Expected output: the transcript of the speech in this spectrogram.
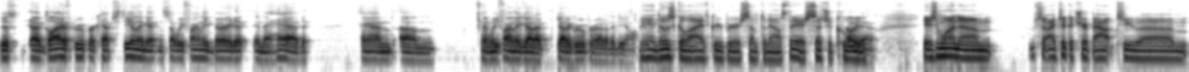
This uh, Goliath grouper kept stealing it, and so we finally buried it in the head. and um, and we finally got a got a grouper out of the deal. Man, those Goliath grouper are something else. They are such a cool. Oh yeah. There's one. Um, so I took a trip out to um,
